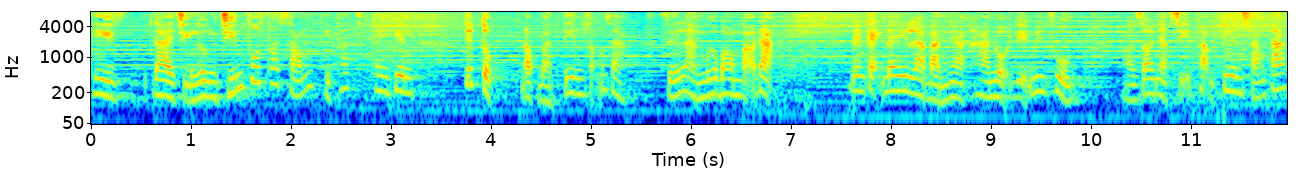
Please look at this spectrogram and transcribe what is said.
thì đài chỉ ngừng 9 phút phát sóng thì phát thanh viên tiếp tục đọc bản tin rõ ràng dưới làn mưa bom bão đạn. Bên cạnh đây là bản nhạc Hà Nội Điện Biên Phủ à, do nhạc sĩ Phạm Tuyên sáng tác.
